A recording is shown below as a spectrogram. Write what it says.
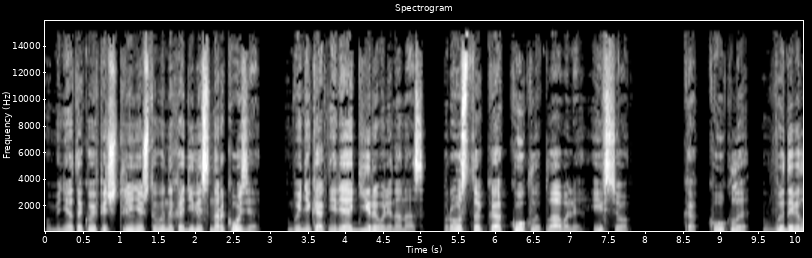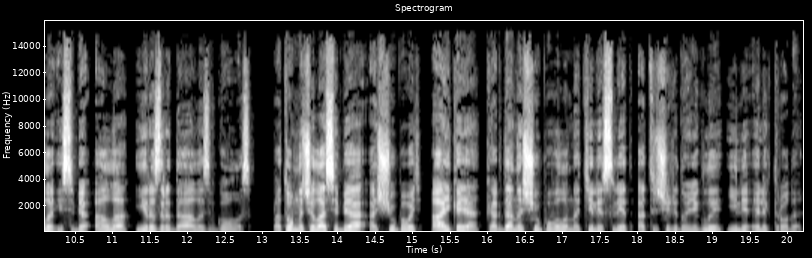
У меня такое впечатление, что вы находились в наркозе. Вы никак не реагировали на нас. Просто как куклы плавали, и все. Как куклы? Выдавила из себя Алла и разрыдалась в голос. Потом начала себя ощупывать, айкая, когда нащупывала на теле след от очередной иглы или электрода.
